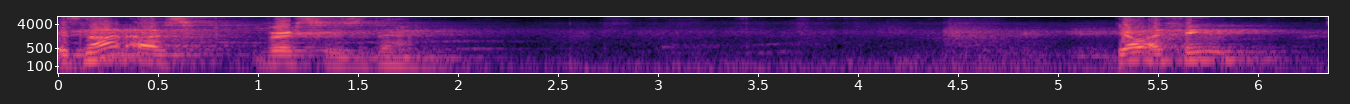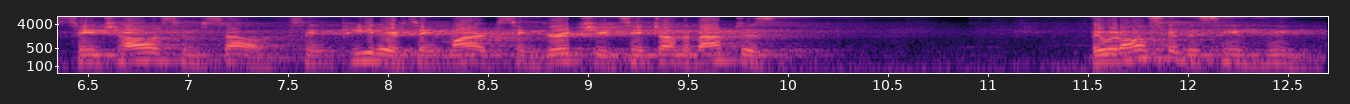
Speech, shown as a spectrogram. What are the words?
It's not us versus them. You know, I think St. Charles himself, St. Peter, St. Mark, St. Gertrude, St. John the Baptist, they would all say the same thing.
